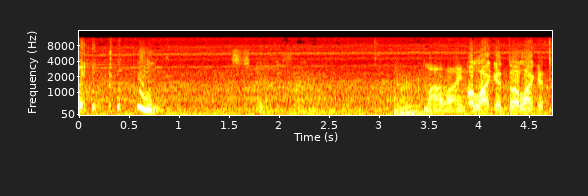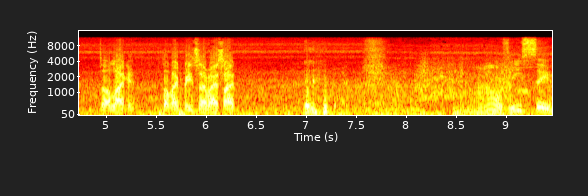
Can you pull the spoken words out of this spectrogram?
My line. Don't like it. Don't like it. Don't like it. Don't like being side by side. How is he safe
